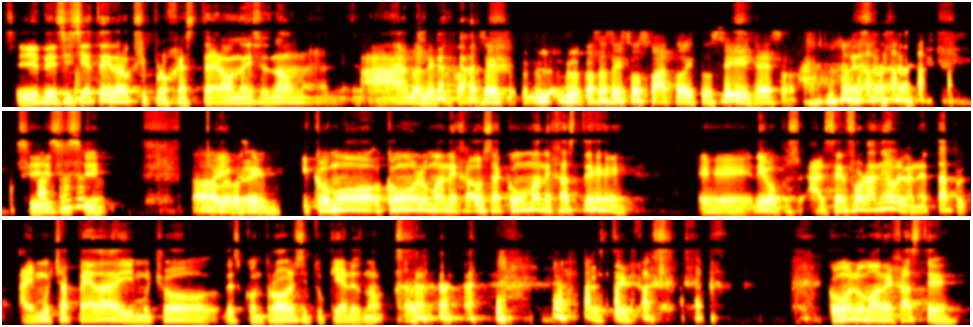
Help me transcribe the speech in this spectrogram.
sí, 17 hidroxiprogesterona y dices, no, man. Ándale, glucosa 6, fosfato y tú, sí, eso. sí, sí, sí. Ah, ¿Y cómo, cómo lo manejas? O sea, ¿cómo manejaste eh, digo, pues al ser foráneo, la neta, pues, hay mucha peda y mucho descontrol si tú quieres, ¿no? Este, ¿Cómo lo manejaste?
